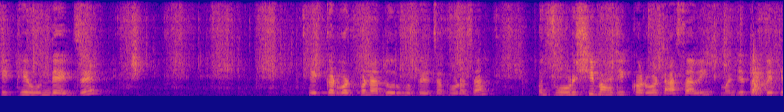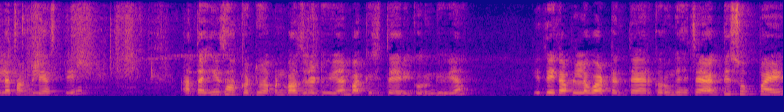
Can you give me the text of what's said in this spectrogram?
हे ठेवून द्यायचे. हे कडवटपणा दूर होतो याचा थोडासा. पण थोडीशी भाजी कडवट असावी म्हणजे तब्येतीला चांगली असते. आता हे झाकण ठेवून आपण बाजूला ठेवूया आणि बाकीची तयारी करून घेऊया. इथे एक आपल्याला वाटण तयार करून घ्यायचं आहे अगदी सोपं आहे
